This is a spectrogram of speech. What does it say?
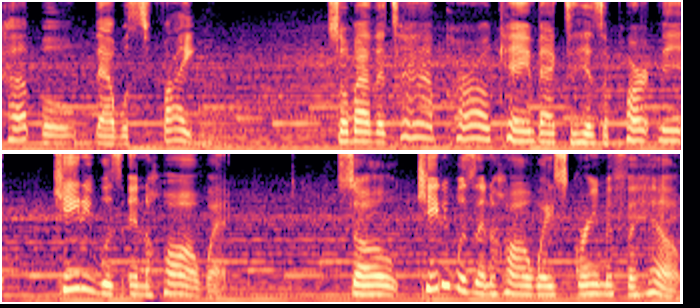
couple that was fighting. So by the time Carl came back to his apartment, Kitty was in the hallway. So Kitty was in the hallway screaming for help.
